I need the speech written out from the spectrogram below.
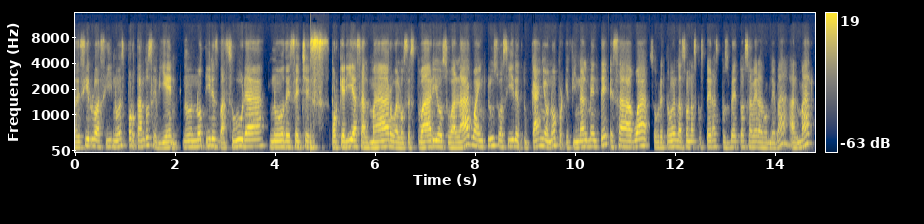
decirlo así, no es portándose bien, no, no tires basura, no deseches porquerías al mar o a los estuarios o al agua, incluso así de tu caño, ¿no? Porque finalmente esa agua, sobre todo en las zonas costeras, pues ve tú a saber a dónde va, al mar,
